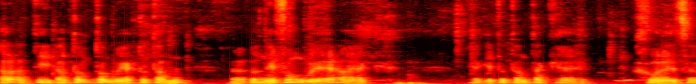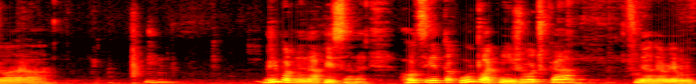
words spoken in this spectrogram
a, a, to, tomu, jak to tam e, nefunguje a jak jak je to tam také choré celé a mm-hmm. výborne napísané. Hoci je to útla knižočka, ja neviem,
